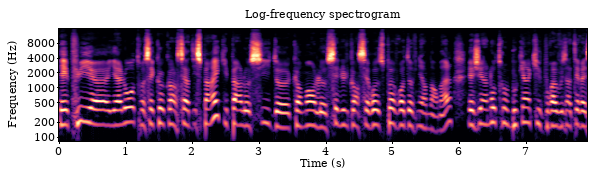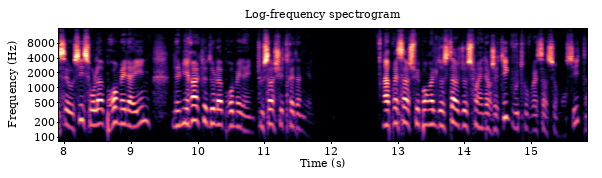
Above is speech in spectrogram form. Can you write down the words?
Et puis euh, il y a l'autre, c'est que le cancer disparaît, qui parle aussi de comment les cellules cancéreuses peuvent redevenir normales. Et j'ai un autre bouquin qui pourrait vous intéresser aussi sur la bromélaïne, les miracles de la bromélaïne. Tout ça chez très Daniel. Après ça, je fais pas mal de stages de soins énergétiques. Vous trouverez ça sur mon site.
